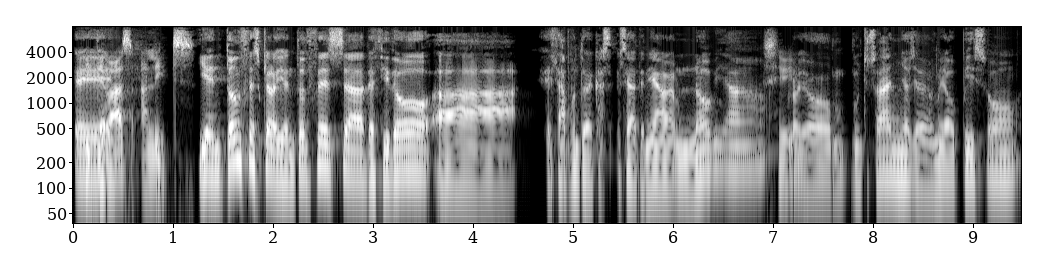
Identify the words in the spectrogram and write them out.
y Eh, te vas a Leeds. y entonces, claro, y entonces ah, decido a estaba a punto de casar, o sea, tenía novia, Sí. rollo muchos años, ya había mirado piso,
